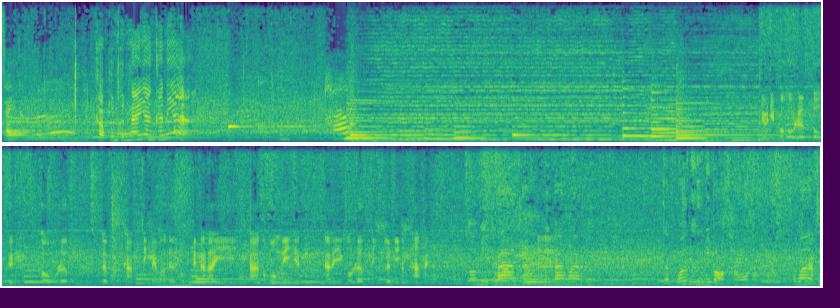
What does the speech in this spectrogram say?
ใจจังเลยขอบคุณคุณแม่ยังคะเนี่ย ขอบคุณค่ะเดี๋ยวนี้พอเขาเริ่มโตขึ้น เขาเริ่มเริ่มถามจริงไหมว่าเออเขาเป็นอะไรตาเขามองไม่เห็นอะไรอย่างเขาเริ่มเริ่มมีคำถามไหมก็มีบ้างค่ะมีบ้างว่าเออแต่ว่าคือมีบอกเขาอะค่ะเพ ราะว่าครับจ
